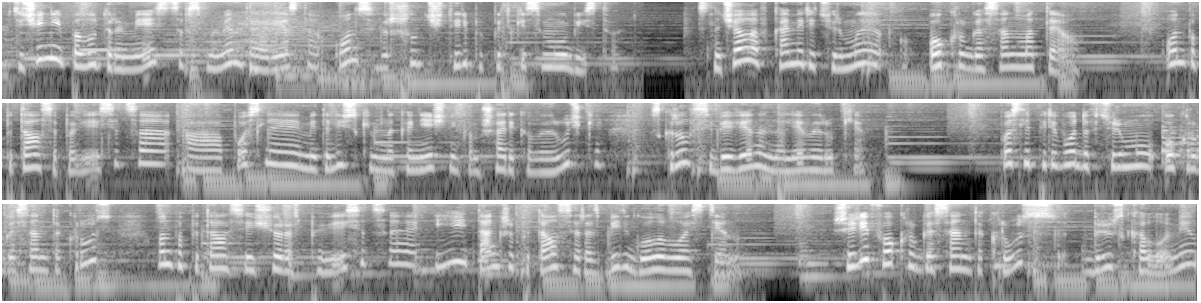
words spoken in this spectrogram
В течение полутора месяцев с момента ареста он совершил четыре попытки самоубийства. Сначала в камере тюрьмы округа Сан-Матео. Он попытался повеситься, а после металлическим наконечником шариковой ручки вскрыл себе вены на левой руке. После перевода в тюрьму округа Санта-Крус он попытался еще раз повеситься и также пытался разбить голову о стену. Шериф округа Санта-Крус Брюс Коломи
